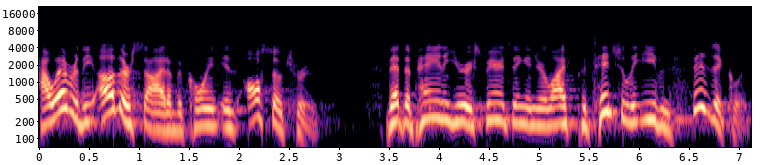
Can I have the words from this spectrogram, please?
However, the other side of the coin is also true that the pain that you're experiencing in your life, potentially even physically,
